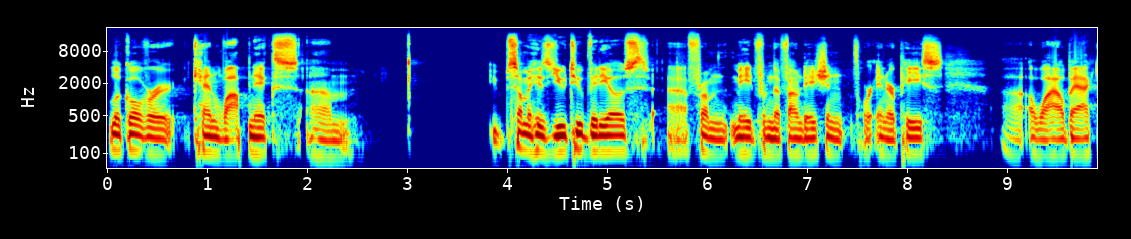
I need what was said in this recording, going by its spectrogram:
look over Ken Wapnick's um, some of his YouTube videos uh, from made from the Foundation for Inner Peace uh, a while back,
